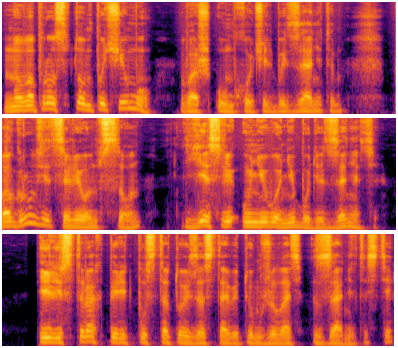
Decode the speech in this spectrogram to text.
Но вопрос в том, почему ваш ум хочет быть занятым. Погрузится ли он в сон, если у него не будет занятия? Или страх перед пустотой заставит ум желать занятости?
